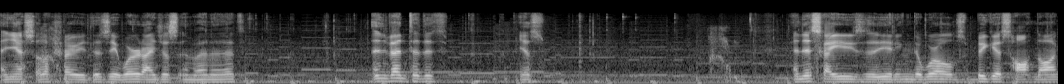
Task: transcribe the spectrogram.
and yes, electrified is a word. I just invented it. Invented it. Yes. And this guy is eating the world's biggest hot dog.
